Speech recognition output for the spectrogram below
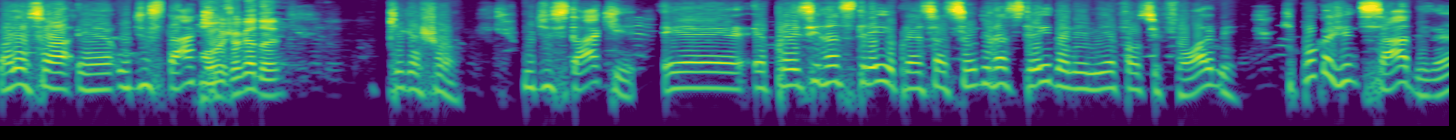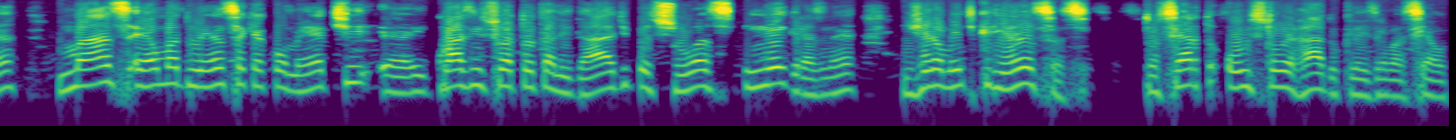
Olha só, é, o destaque. bom jogador. O que, que achou? O destaque é, é para esse rastreio, para essa ação de rastreio da anemia falciforme, que pouca gente sabe, né? Mas é uma doença que acomete é, quase em sua totalidade pessoas negras, né? E geralmente crianças. Estou certo ou estou errado, Cleiser Marcel?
